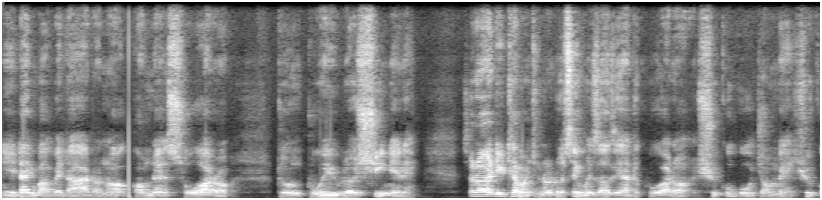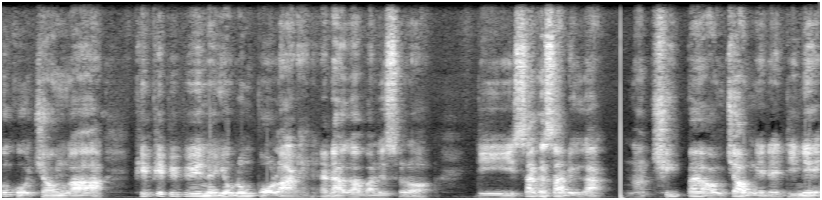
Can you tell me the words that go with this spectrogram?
နေ့တိုင်းပါပဲဒါကတော့เนาะကောင်းတဲ့အဆိုးကတော့ဒုံတွေးပြီးတော့ရှိနေတယ်ဆိုတော့အဲ့ဒီထက်မှာကျွန်တော်တို့စိတ်ဝင်စားစရာတစ်ခုကတော့ရွှေကုတ်ကိုအကြောင်းပဲရွှေကုတ်ကိုအကြောင်းကဖြည်းဖြည်းဖြည်းဖြည်းနဲ့ရုပ်လုံးပေါ်လာတယ်အဲ့ဒါကဘာလဲဆိုတော့ဒီစကားစတွေကเนาะချီပန်းအောင်ကြောက်နေတယ်ဒီနေ့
